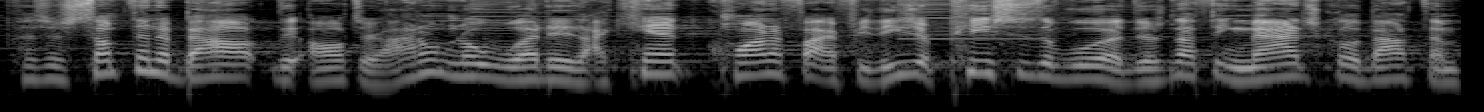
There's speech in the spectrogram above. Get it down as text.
Because there's something about the altar. I don't know what it is. I can't quantify for you. These are pieces of wood. There's nothing magical about them.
